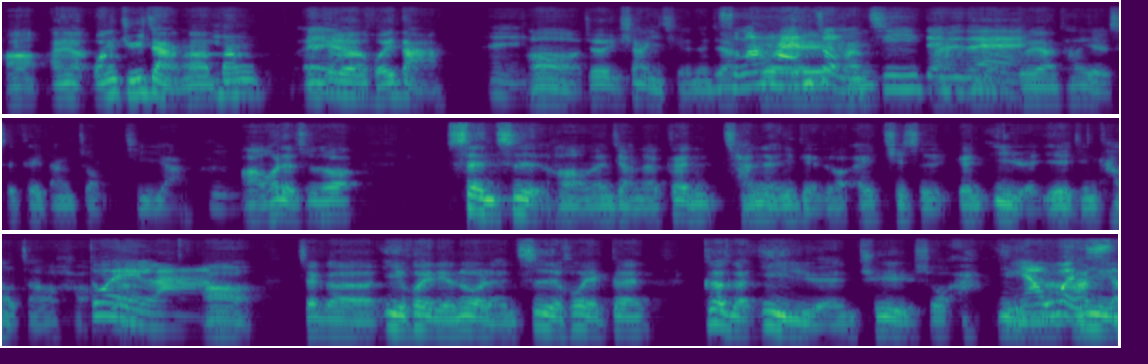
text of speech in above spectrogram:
啊，哎呀，王局长啊，帮这个回答。哎，哦，就像以前的这样，什么韩总机，对不对？对啊，它也是可以当总机呀，啊，或者是说，甚至哈，我们讲的更残忍一点，说，哎，其实跟议员也已经靠找好，对啦，啊，这个议会联络人是会跟各个议员去说啊，你要问什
